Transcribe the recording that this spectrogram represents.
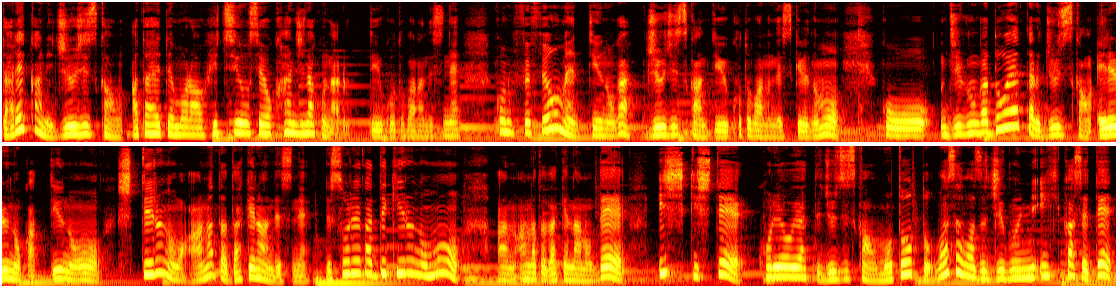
誰かに充実感を与えてもらう必要性を感じなくなるっていう言葉なんですね。この fulfillment っていうのが充実感っていう言葉なんですけれども、こう自分がどうやったら充実感を得れるのかっていうのを知っているのはあなただけなんですね。で、それができるのもあのあなただけなので、意識してこれをやって充実感を持とうとわざわざ自分に言い聞かせて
